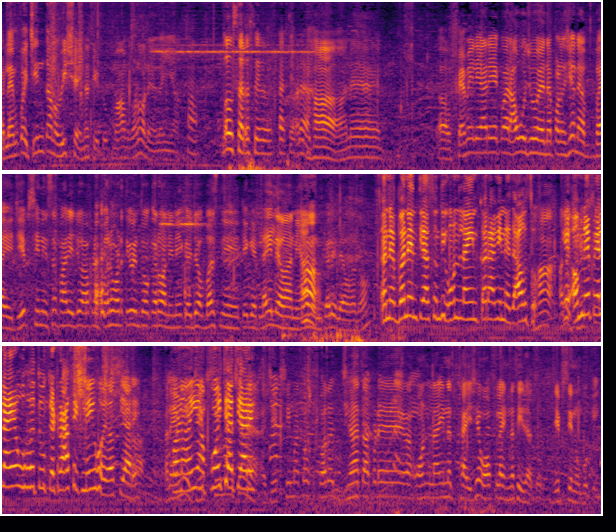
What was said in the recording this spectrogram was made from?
એટલે એમ કોઈ ચિંતાનો વિષય નથી ટૂંકમાં આમ ગણો ને અહીંયા. બહુ સરસ વ્યવસ્થા છે. અરે હા અને ફેમિલી યારે એકવાર આવવું જોઈએ ને પણ છે ને ભાઈ જીપ્સીની સફારી જો આપણે પરવડતી હોય ને તો કરવાની નહીં કે જો બસની ટિકિટ લઈ લેવાની આનંદ કરી લેવાનો. અને બને ત્યાં સુધી ઓનલાઈન કરાવીને જ આવજો. કે અમને પહેલા એવું હતું કે ટ્રાફિક નહીં હોય અત્યારે. પણ અહીંયા પહોંચ્યા ત્યારે ને, જીપ્સીમાં તો ફરજિયાત આપણે ઓનલાઈન જ થાય છે ઓફલાઈન નથી થતું જીપ્સીનું બુકિંગ.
